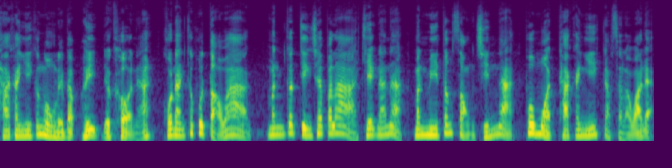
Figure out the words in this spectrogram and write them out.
ทาคางิก็งงเลยแบบเฮ้ยเดี๋ยวก่อนนะโคนันก็พูดต่อว่า มันก็จริงใช่ปะล่ะเค้กนั้นน่ะ มันมีตั้งสองชิ้นน่ะ พวกหมวดทากางิกับสารวัตรอะ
